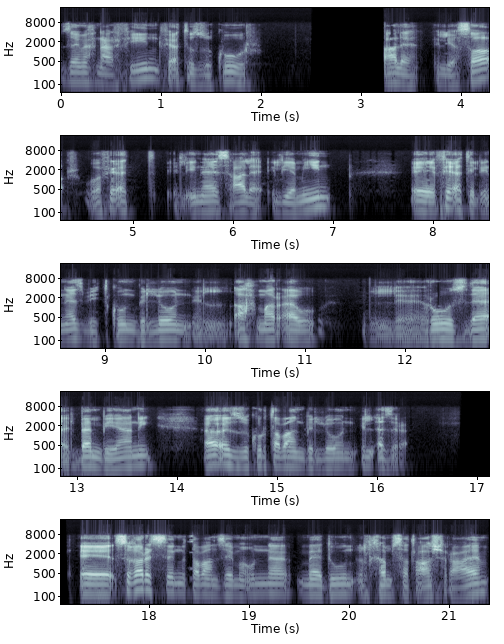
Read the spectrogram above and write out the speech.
زي ما إحنا عارفين فئة الذكور على اليسار وفئة الإناث على اليمين. فئة الإناث بتكون باللون الأحمر أو الروز ده البامبي يعني. الذكور طبعا باللون الأزرق. صغار السن طبعا زي ما قلنا ما دون الخمسة عشر عام.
